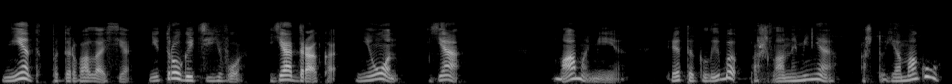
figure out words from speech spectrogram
«Нет!» – подорвалась я. «Не трогайте его! Я драка! Не он! Я!» «Мама Мия, эта глыба пошла на меня. А что я могу?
